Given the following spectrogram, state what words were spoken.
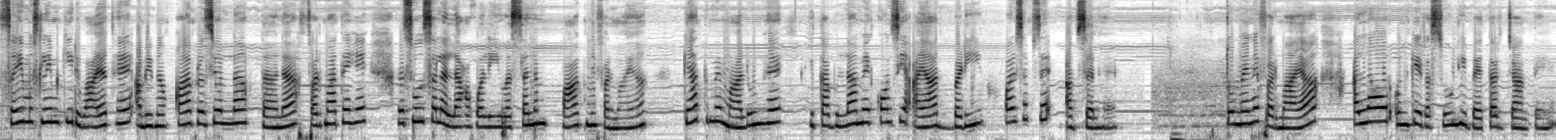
सही मुस्लिम की रिवायत है। अभी मक़ाब रज़ी अल्लाह फरमाते हैं, रसूल सल्लल्लाहु अलैहि वसल्लम पाक ने फरमाया, क्या तुम्हें मालूम है किताबुल्लाह में कौन सी आयत बड़ी और सबसे अफजल है? तो मैंने फरमाया, अल्लाह और उनके रसूल ही बेहतर जानते हैं।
